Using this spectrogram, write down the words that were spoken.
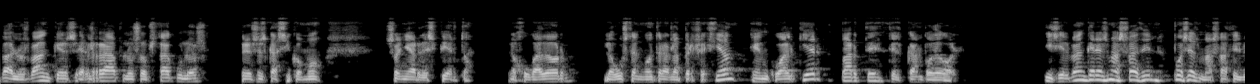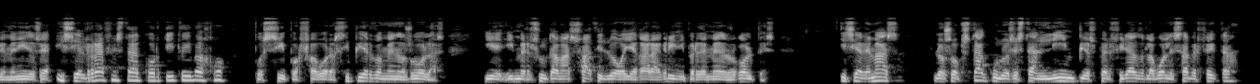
los bunkers, el rap, los obstáculos, pero eso es casi como soñar despierto. El jugador le gusta encontrar la perfección en cualquier parte del campo de golf. Y si el bunker es más fácil, pues es más fácil, bienvenido sea. Y si el RAF está cortito y bajo, pues sí, por favor, así pierdo menos bolas y, y me resulta más fácil luego llegar a green y perder menos golpes. Y si además los obstáculos están limpios, perfilados, la bola está perfecta,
